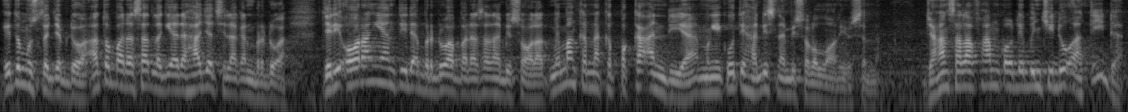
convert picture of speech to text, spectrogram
itu mustajab doa atau pada saat lagi ada hajat silakan berdoa. Jadi orang yang tidak berdoa pada saat habis sholat memang karena kepekaan dia mengikuti hadis Nabi Shallallahu Alaihi Wasallam. Jangan salah faham kalau dia benci doa tidak.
